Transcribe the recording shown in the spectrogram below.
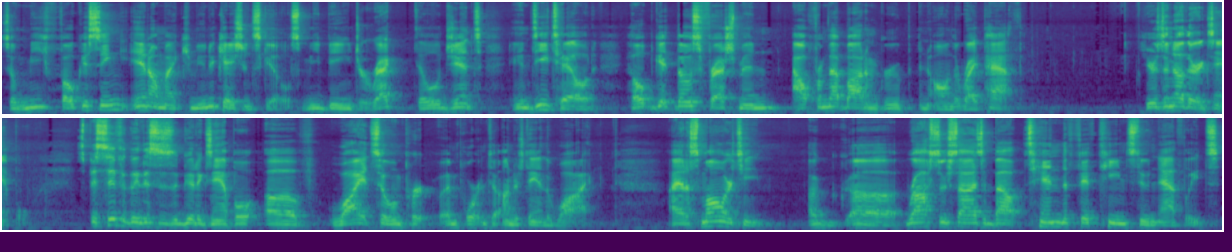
So, me focusing in on my communication skills, me being direct, diligent, and detailed, helped get those freshmen out from that bottom group and on the right path. Here's another example. Specifically, this is a good example of why it's so imp- important to understand the why. I had a smaller team, a uh, roster size about 10 to 15 student athletes.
